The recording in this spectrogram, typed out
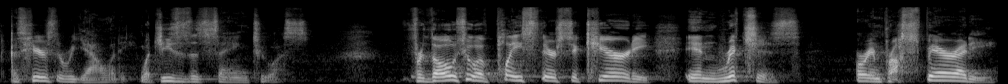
Because here's the reality what Jesus is saying to us. For those who have placed their security in riches or in prosperity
